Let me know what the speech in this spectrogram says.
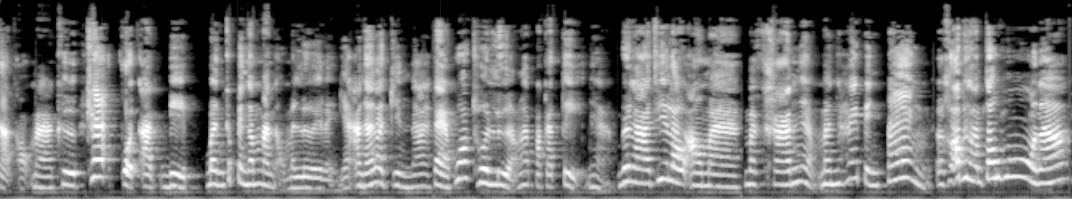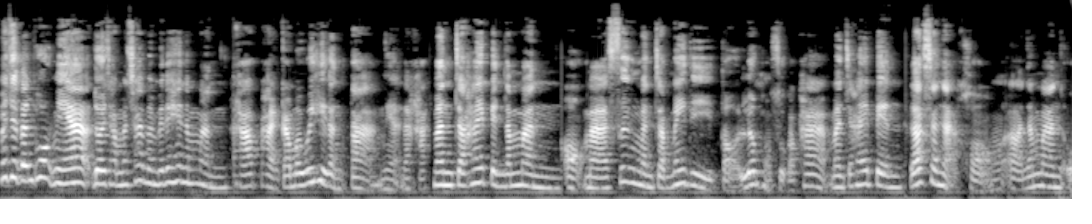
กัดออกมาคือ แค่กดอัดบีบมันก็เป็นน้ำมันออกมาเลยอะไรเงี้ยอันนั้นกินได้แต่พวกถั่วเหลืองอะปกติเนี่ยเวลาที่เราเอามามาคั้นเนี่ยมันให้เป็นแป้งเขาเอาไปทำเต้าหู้นะเพราะฉะนั้นพวกเนี้ยโดยธรรมชาติมันไม่ได้ให้น้ำมันนะคะผ่านกรรมวิธีต่างๆเนี่ยนะคะมันจะให้เป็นน้ำมันออกมา ซึ่งมันจะไม่ดีต่อเรื่องของสุขภาพ มันจะให้เป็นลักษณะของน้ำมันโอ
